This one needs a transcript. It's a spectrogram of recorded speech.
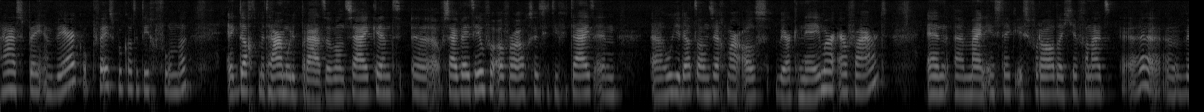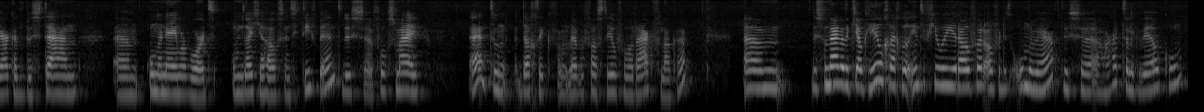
HSP en Werk. Op Facebook had ik die gevonden. En ik dacht, met haar moet ik praten, want zij, kent, of zij weet heel veel over hoogsensitiviteit en hoe je dat dan zeg maar als werknemer ervaart. En mijn insteek is vooral dat je vanuit werkend bestaan um, ondernemer wordt, omdat je hoogsensitief bent. Dus volgens mij, toen dacht ik van we hebben vast heel veel raakvlakken. Um, dus vandaar dat ik je ook heel graag wil interviewen hierover, over dit onderwerp. Dus hartelijk welkom.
